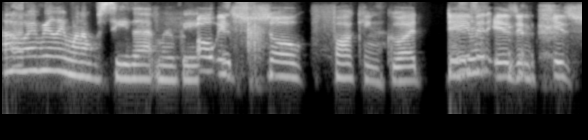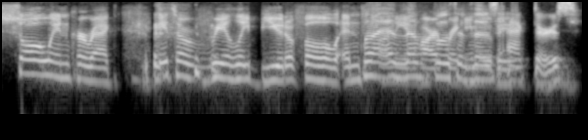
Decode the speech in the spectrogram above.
Oh, I really want to see that movie. Oh, it's so fucking good. David is in, is so incorrect. It's a really beautiful and Well, I funny and love both of those movie. actors.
